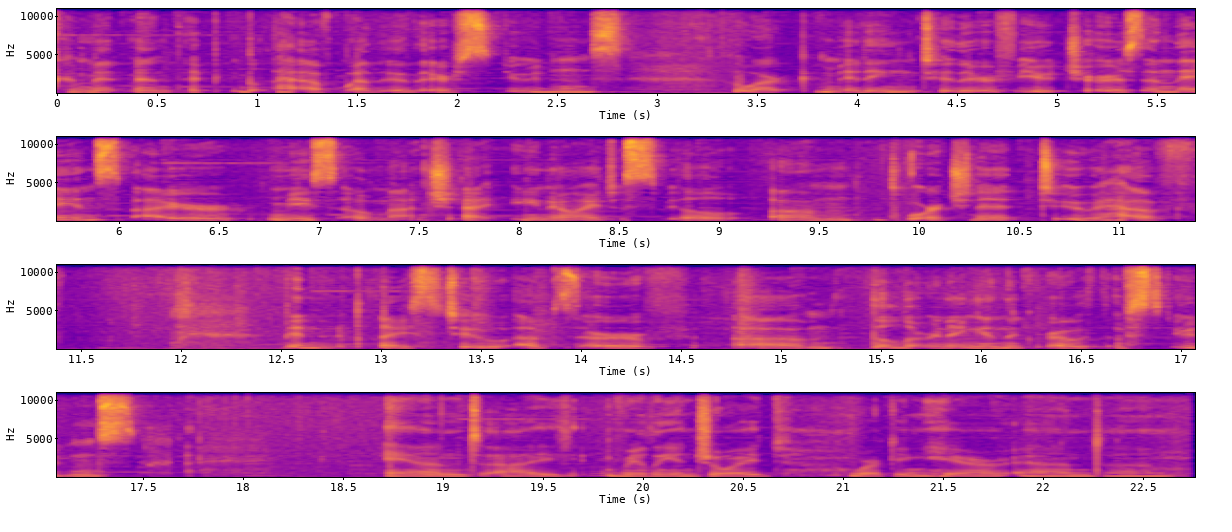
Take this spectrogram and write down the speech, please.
commitment that people have, whether they're students who are committing to their futures and they inspire me so much. I, you know, I just feel um, fortunate to have been in a place to observe um, the learning and the growth of students. And I really enjoyed working here and um,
